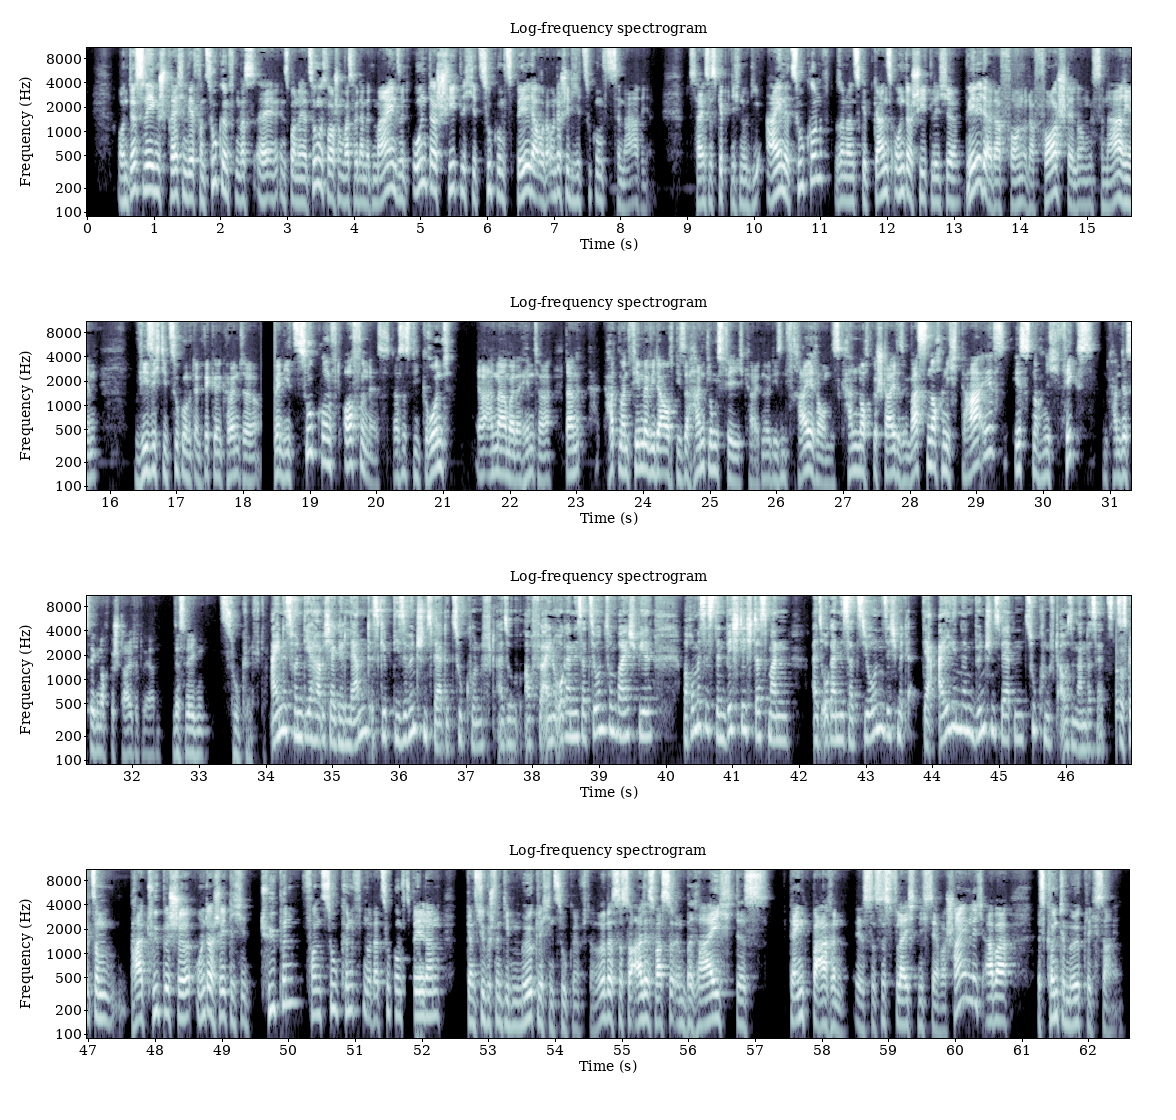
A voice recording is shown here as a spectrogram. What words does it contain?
Und deswegen sprechen wir von Zukünften, was äh, insbesondere in der Zukunftsforschung, was wir damit meinen, sind unterschiedliche Zukunftsbilder oder unterschiedliche Zukunftsszenarien. Das heißt, es gibt nicht nur die eine Zukunft, sondern es gibt ganz unterschiedliche Bilder davon oder Vorstellungen, Szenarien, wie sich die Zukunft entwickeln könnte. Wenn die Zukunft offen ist, das ist die Grundannahme dahinter, dann hat man vielmehr wieder auch diese Handlungsfähigkeit, ne, diesen Freiraum. Es kann noch gestaltet werden. Was noch nicht da ist, ist noch nicht fix und kann deswegen noch gestaltet werden. Deswegen Zukunft. Eines von dir habe ich ja gelernt, es gibt diese wünschenswerte Zukunft. Also auch für eine Organisation zum Beispiel. Warum ist es denn wichtig, dass man als Organisation sich mit der eigenen wünschenswerten Zukunft auseinandersetzt? Also es gibt so ein paar typische unterschiedliche Typen von Zukünften oder Zukunftsbildern. Ganz typisch sind die möglichen Zukünfte. Das ist so alles, was so im Bereich des Denkbaren ist. Es ist vielleicht nicht sehr wahrscheinlich, aber es könnte möglich sein.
